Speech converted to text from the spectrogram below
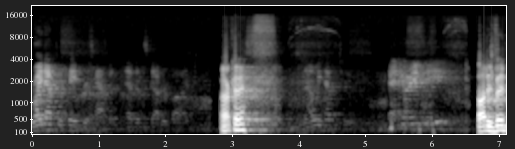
Right after papers happened, Evince got revived. Okay. But it will,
